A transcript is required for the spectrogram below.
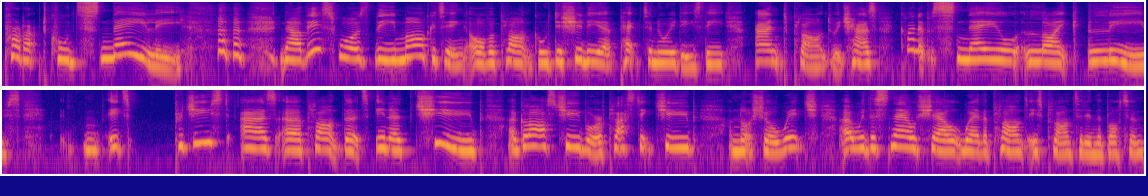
product called Snaily. now, this was the marketing of a plant called Dischidia pectinoides, the ant plant, which has kind of snail like leaves. It's produced as a plant that's in a tube, a glass tube or a plastic tube, I'm not sure which, uh, with a snail shell where the plant is planted in the bottom.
